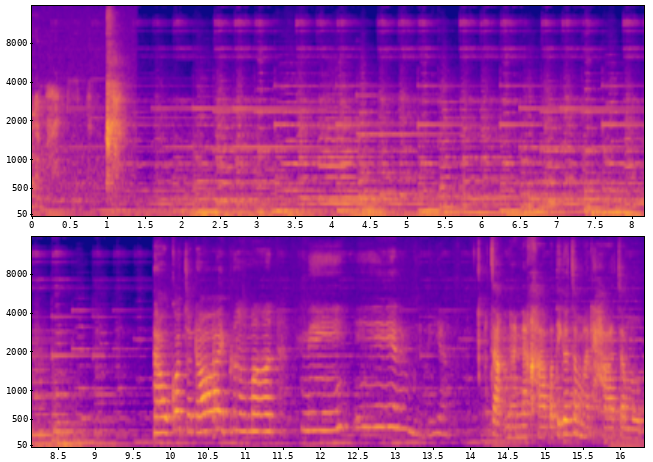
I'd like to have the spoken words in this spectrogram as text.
ประมาณนี้นะคะเราก็จะได้ประมาณ นี้เหมือนหรือยังจากนั้นนะคะปาตี้ก็จะมาทาจมูก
